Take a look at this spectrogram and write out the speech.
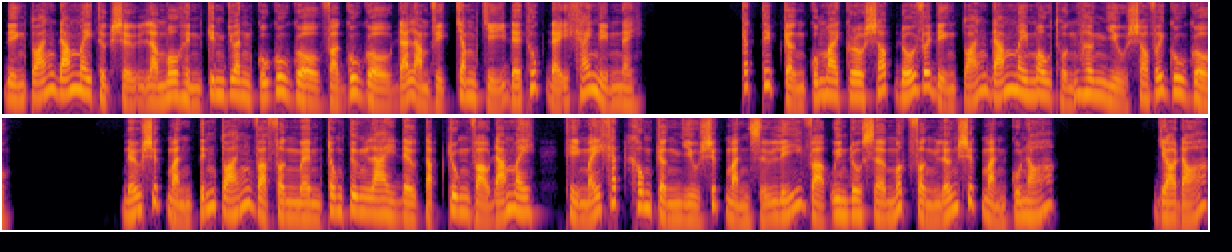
Điện toán đám mây thực sự là mô hình kinh doanh của Google và Google đã làm việc chăm chỉ để thúc đẩy khái niệm này. Cách tiếp cận của Microsoft đối với điện toán đám mây mâu thuẫn hơn nhiều so với Google. Nếu sức mạnh tính toán và phần mềm trong tương lai đều tập trung vào đám mây, thì máy khách không cần nhiều sức mạnh xử lý và Windows mất phần lớn sức mạnh của nó. Do đó,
